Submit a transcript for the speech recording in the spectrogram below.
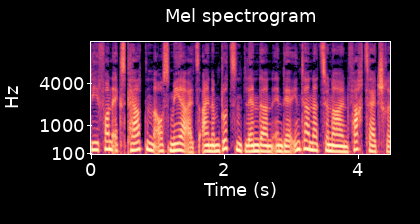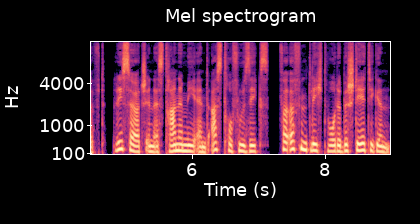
die von Experten aus mehr als einem Dutzend Ländern in der internationalen Fachzeitschrift Research in Astronomy and Astrophysics veröffentlicht wurde, bestätigen,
